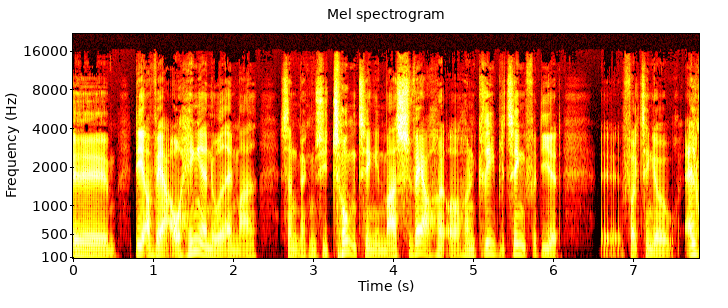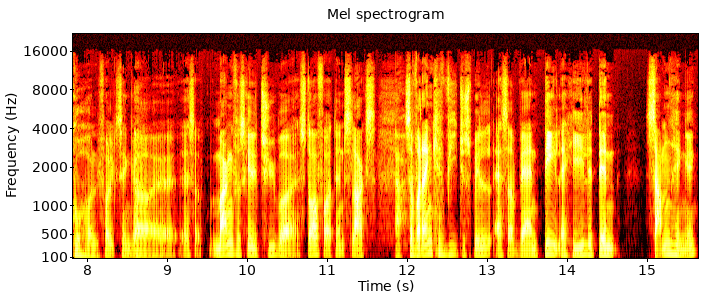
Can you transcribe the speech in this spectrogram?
øh, det at være afhængig af noget er en meget, sådan, hvad kan man sige, tung ting, en meget svær hånd- og håndgribelig ting, fordi at øh, folk tænker jo alkohol, folk tænker øh, altså mange forskellige typer af stoffer og den slags. Ja. Ja. Så hvordan kan videospil altså være en del af hele den sammenhæng, ikke?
